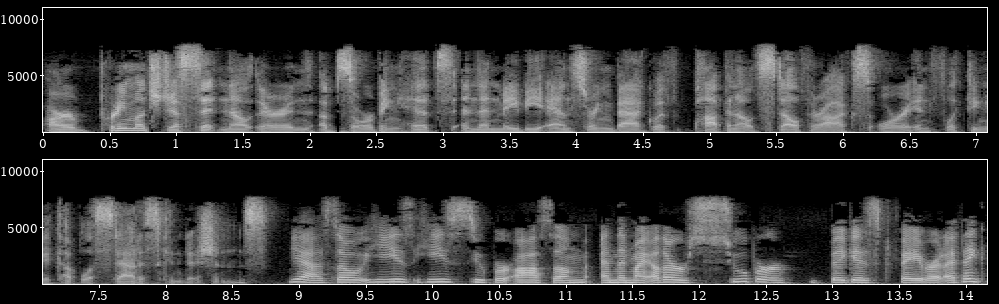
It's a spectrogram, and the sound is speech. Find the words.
are pretty much just sitting out there and absorbing hits and then maybe answering back with popping out stealth rocks or inflicting a couple of status conditions. Yeah, so he's he's super awesome. And then my other super biggest favorite, I think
